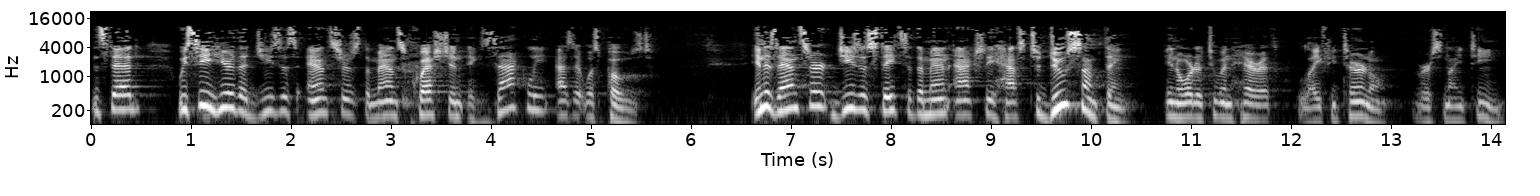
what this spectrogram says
Instead, we see here that Jesus answers the man's question exactly as it was posed. In his answer, Jesus states that the man actually has to do something in order to inherit life eternal. Verse 19.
